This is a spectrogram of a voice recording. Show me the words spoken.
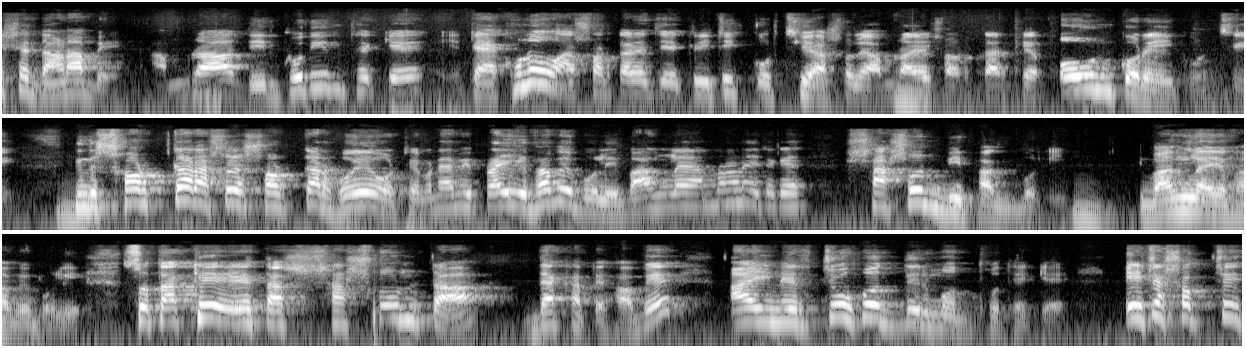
এসে দাঁড়াবে। আমরা দীর্ঘদিন থেকে এটা এখনও সরকারের যে ক্রিটিক করছি আসলে আমরা এই সরকারকে ওন করেই করছি। কিন্তু সরকার আসলে সরকার হয়ে ওঠে মানে আমি প্রায় এভাবে বলি বাংলায় আমরা না এটাকে শাসন বিভাগ বলি বাংলায় এভাবে বলি। তো তাকে তার শাসনটা দেখাতে হবে আইনের চৌহদ্দির মধ্য থেকে। এটা সবচেয়ে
